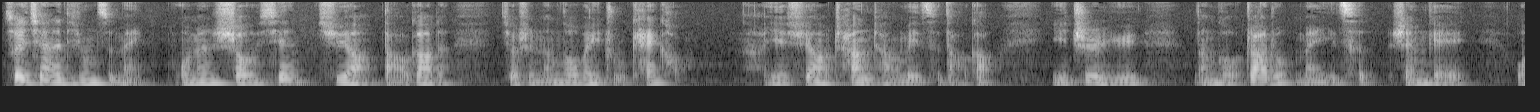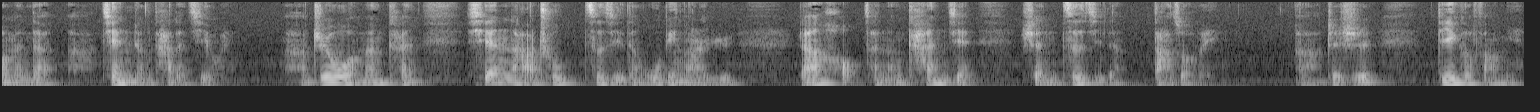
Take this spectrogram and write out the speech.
所以，亲爱的弟兄姊妹，我们首先需要祷告的，就是能够为主开口啊，也需要常常为此祷告，以至于能够抓住每一次神给我们的啊。见证他的机会，啊，只有我们肯先拿出自己的无柄二鱼，然后才能看见神自己的大作为，啊，这是第一个方面，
